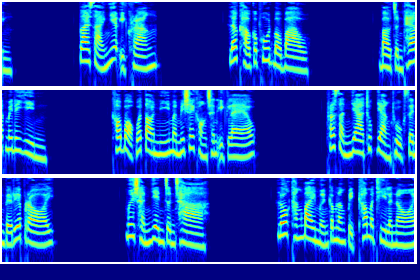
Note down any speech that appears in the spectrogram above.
ง ปลายสายเงียบอีกครั้ง แล้วเขาก็พูดเบาๆ เบาจนแทบไม่ได้ยิน เขาบอกว่าตอนนี้มันไม่ใช่ของฉันอีกแล้ว เพราะสัญญาทุกอย่างถูกเซ็นไปเรียบร้อย มือฉันเย็นจนชา โลกทั้งใบเหมือนกำลังปิดเข้ามาทีละน้อย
